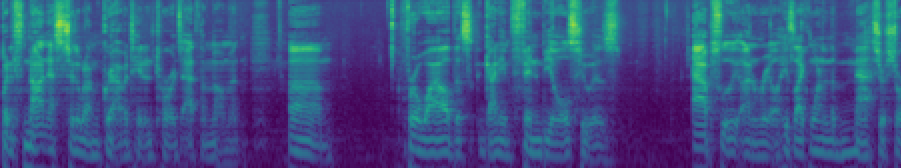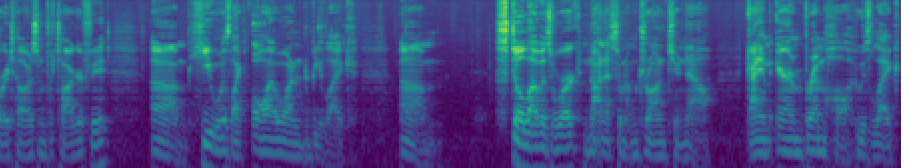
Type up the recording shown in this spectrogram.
But it's not necessarily what I'm gravitated towards at the moment. Um, for a while, this guy named Finn Beales, who is absolutely unreal. He's like one of the master storytellers in photography. Um, he was like all I wanted to be like. Um, still love his work, not necessarily what I'm drawn to now. Guy named Aaron Brimhall, who's like,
